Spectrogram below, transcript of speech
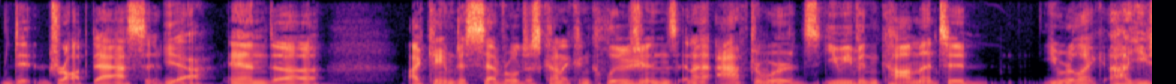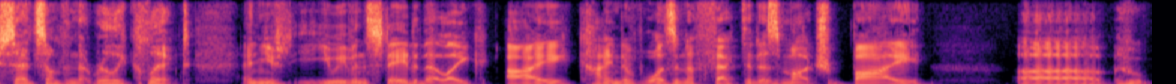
did, dropped acid. Yeah. and uh, I came to several just kind of conclusions, and I, afterwards, you even commented. you were like, ah, you said something that really clicked, and you you even stated that like I kind of wasn't affected as much by uh who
